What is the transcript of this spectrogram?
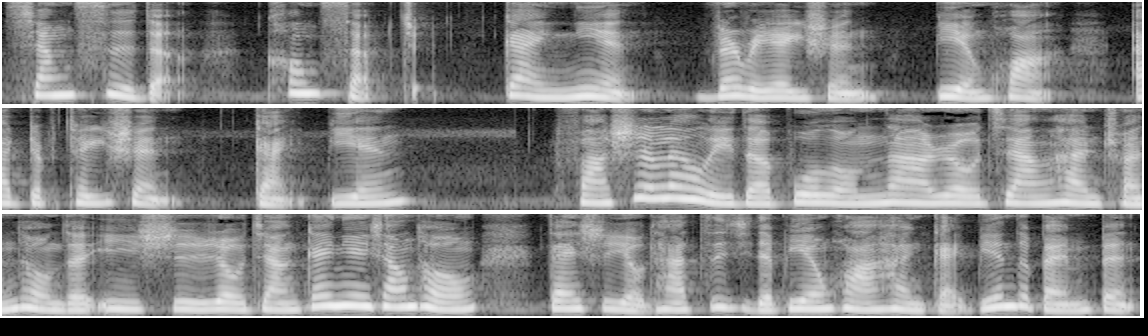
相似的，concept 概念，variation 变化，adaptation 改编。 法式料理的波隆纳肉酱和传统的意式肉酱概念相同，但是有它自己的变化和改编的版本。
